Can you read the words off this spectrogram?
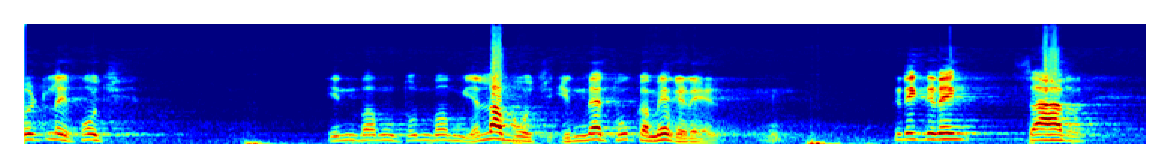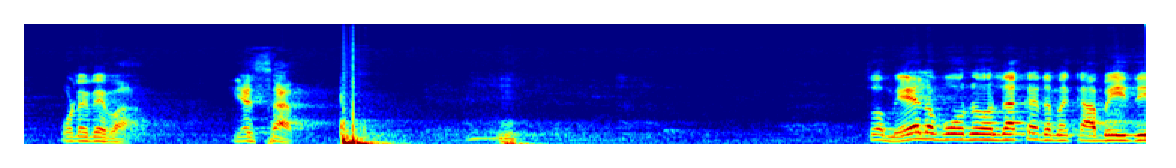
வீட்டில் போச்சு. இன்பம் துன்பம் எல்லாம் போச்சு. இனிமேல் தூக்கமே கிடையாது. கிடைங் கிடைங் சார் உடனே வா. எஸ் சார் ஸோ மேலே போனோம்னாக்கா நமக்கு அமைதி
